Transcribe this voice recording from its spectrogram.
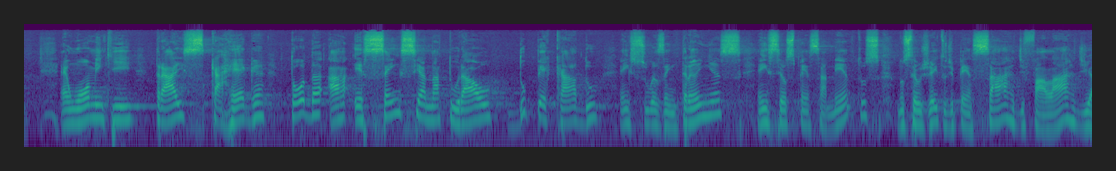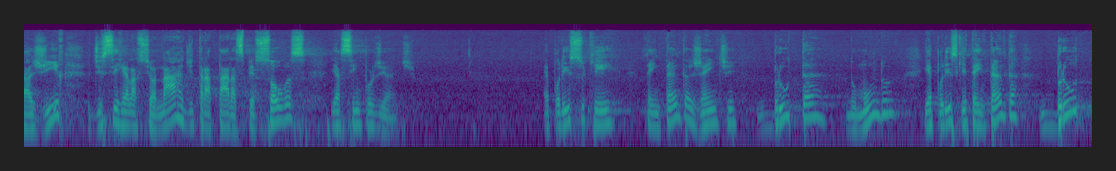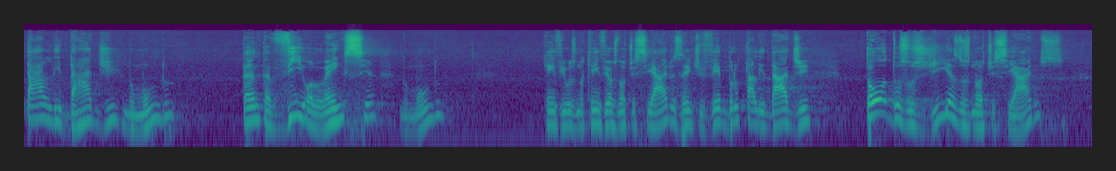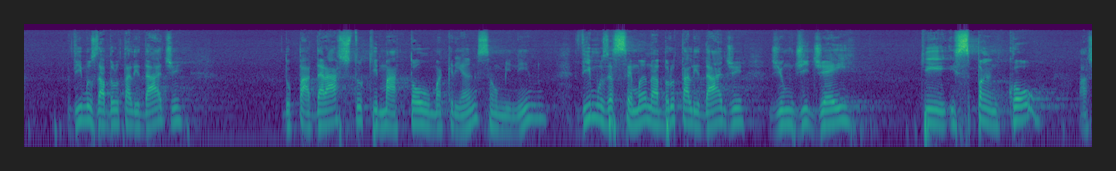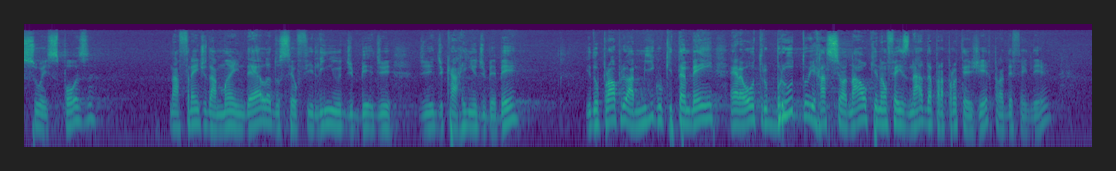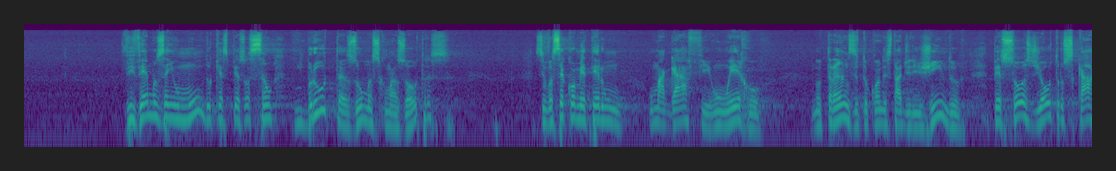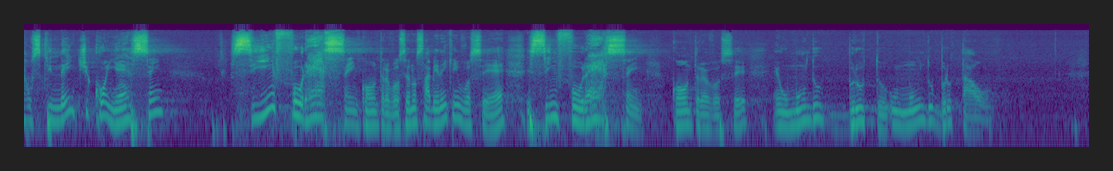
é um homem que traz, carrega toda a essência natural do pecado em suas entranhas, em seus pensamentos, no seu jeito de pensar, de falar, de agir, de se relacionar, de tratar as pessoas e assim por diante. É por isso que tem tanta gente bruta no mundo, e é por isso que tem tanta brutalidade no mundo, tanta violência no mundo. Quem, viu os, quem vê os noticiários, a gente vê brutalidade todos os dias dos noticiários. Vimos a brutalidade do padrasto que matou uma criança, um menino. Vimos essa semana a brutalidade de um DJ que espancou a sua esposa na frente da mãe dela, do seu filhinho de, de, de, de carrinho de bebê e do próprio amigo que também era outro bruto e racional que não fez nada para proteger, para defender. Vivemos em um mundo que as pessoas são brutas umas com as outras. Se você cometer um, uma gafe, um erro no trânsito quando está dirigindo, pessoas de outros carros que nem te conhecem se enfurecem contra você, não sabem nem quem você é, e se enfurecem contra você é um mundo bruto, um mundo brutal.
